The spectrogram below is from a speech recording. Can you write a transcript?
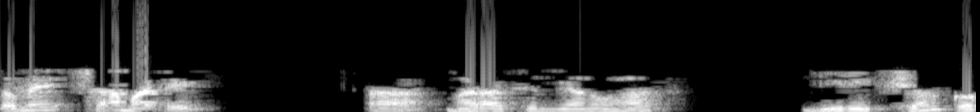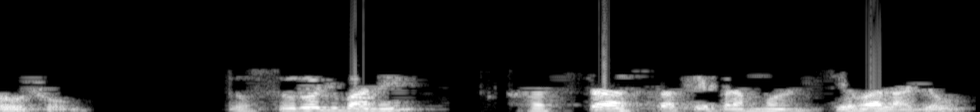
તમે શા માટે આ મારા શૂન્યાનો હાથ નિરીક્ષણ કરો છો. તો સુરજબાને હસતા હસતા તે બ્રાહ્મણ કહેવા લાગ્યો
